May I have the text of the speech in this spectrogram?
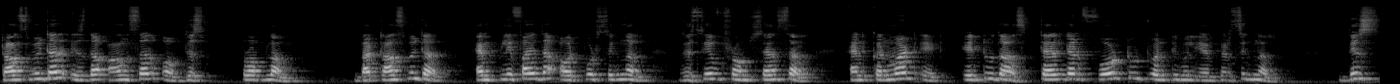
transmitter is the answer of this problem. The transmitter amplifies the output signal received from sensor and convert it into the standard 4 to 20 milliampere signal. This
